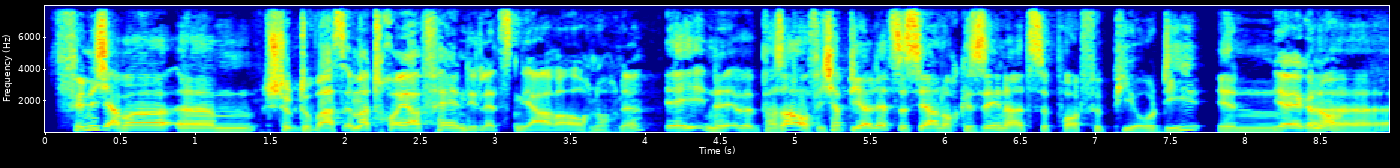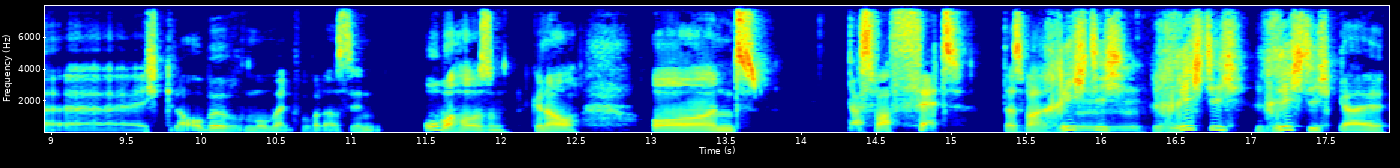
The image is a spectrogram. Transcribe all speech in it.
Finde ich aber. Ähm, Stimmt, du warst immer treuer Fan die letzten Jahre auch noch, ne? Ey, ne pass auf, ich habe die ja letztes Jahr noch gesehen als Support für POD in. Ja, ja genau. Äh, ich glaube, Moment, wo war das? In Oberhausen, genau. Und das war fett. Das war richtig, mhm. richtig, richtig geil.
